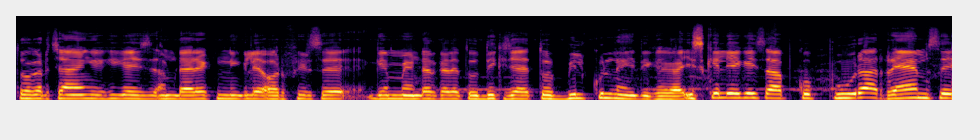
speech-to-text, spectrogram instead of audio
तो अगर चाहेंगे कि गई हम डायरेक्ट निकले और फिर से गेम में एंटर करें तो दिख जाए तो बिल्कुल नहीं दिखेगा। इसके लिए गई आपको पूरा रैम से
